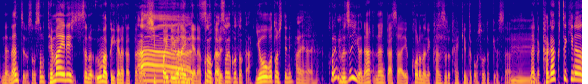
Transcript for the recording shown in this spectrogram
ななんつうの？そのその手前でそのうまくいかなかったら失敗と言わないみたいなことってあるじゃそうんかそういうことか。用語としてね。はいはいはい。これむずいよな。なんかさコロナに関する会見とかもそうだけどさ、ななんか科学的な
